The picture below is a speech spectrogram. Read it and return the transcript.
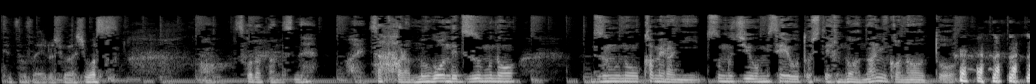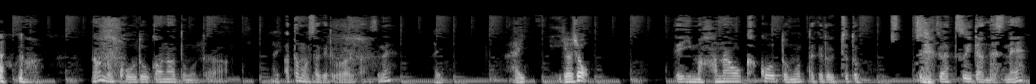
哲夫さんよろしくお願いします。ああそうだったんですね。はい。さっきから無言で Zoom の、 Zoom のカメラにつむじを見せようとしてるのは何かなと、あ 何の行動かなと思ったら、はい頭下げておられたんですね。はい、行きましょう。で、今鼻をかこうと思ったけど、ちょっと気がついたんですね。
